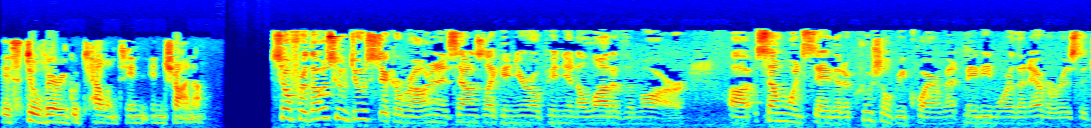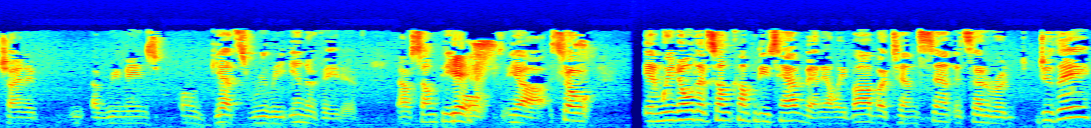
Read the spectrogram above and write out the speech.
There's still very good talent in in China. So for those who do stick around, and it sounds like, in your opinion, a lot of them are. Uh, some would say that a crucial requirement, maybe more than ever, is that China uh, remains or gets really innovative. Now, some people, yes. yeah. So, and we know that some companies have been Alibaba, Tencent, etc. Do they?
